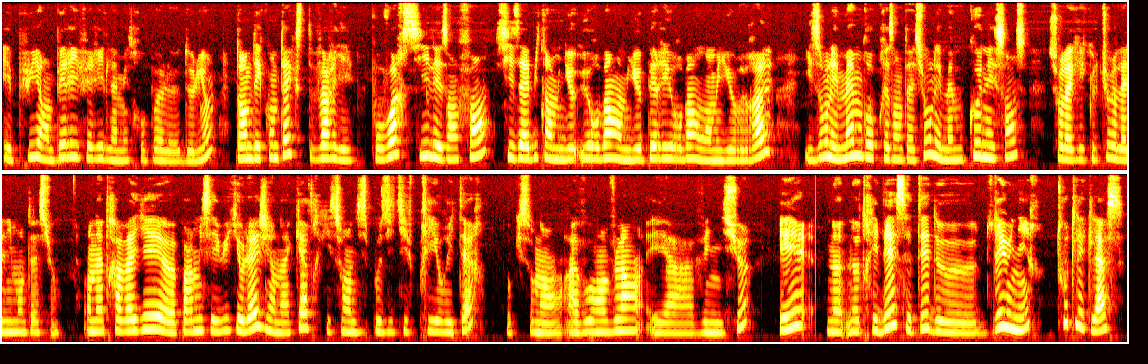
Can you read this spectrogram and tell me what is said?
et puis en périphérie de la métropole de Lyon, dans des contextes variés, pour voir si les enfants, s'ils habitent en milieu urbain, en milieu périurbain ou en milieu rural, ils ont les mêmes représentations, les mêmes connaissances sur l'agriculture et l'alimentation. On a travaillé parmi ces huit collèges, il y en a quatre qui sont en dispositif prioritaire, donc qui sont à Vaux-en-Velin et à Vénissieux. Et notre idée, c'était de réunir toutes les classes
